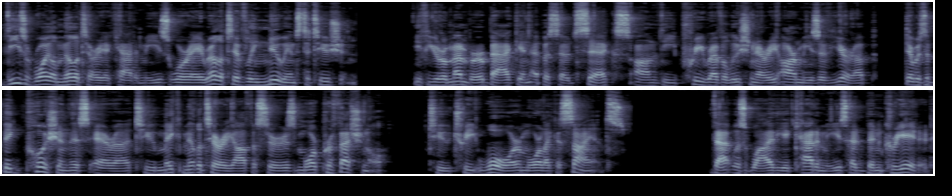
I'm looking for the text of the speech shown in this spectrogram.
These Royal Military Academies were a relatively new institution. If you remember back in episode 6 on the pre revolutionary armies of Europe, there was a big push in this era to make military officers more professional, to treat war more like a science. That was why the academies had been created,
